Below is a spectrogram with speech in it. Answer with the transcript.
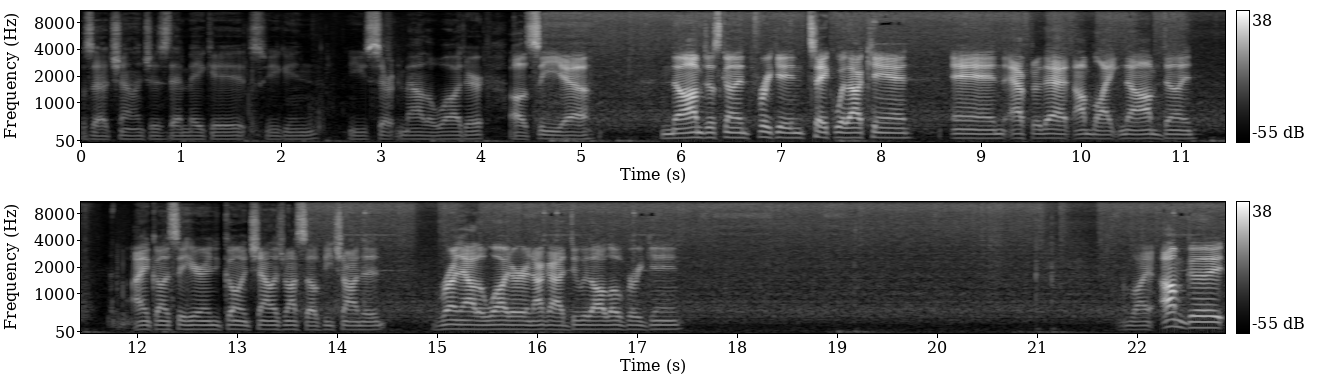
Those are challenges that make it so you can use certain amount of water. Oh, see, yeah. No, I'm just gonna freaking take what I can, and after that, I'm like, nah, I'm done. I ain't gonna sit here and go and challenge myself, be trying to run out of water, and I gotta do it all over again. I'm like, I'm good.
